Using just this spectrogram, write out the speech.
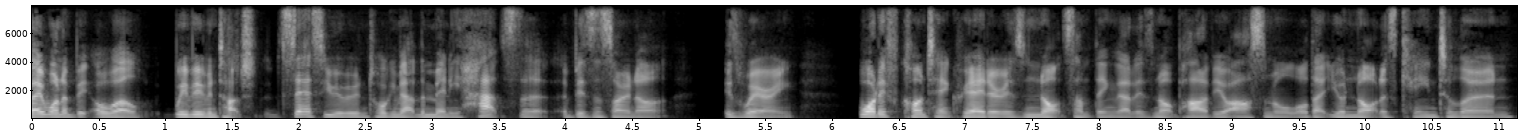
they want to be, oh, well, we've even touched, Ceci, we've been talking about the many hats that a business owner is wearing. What if content creator is not something that is not part of your arsenal or that you're not as keen to learn?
